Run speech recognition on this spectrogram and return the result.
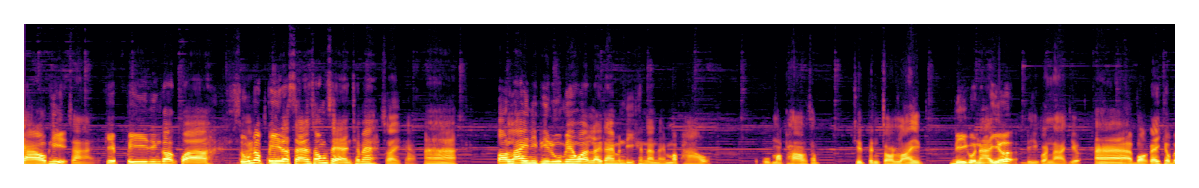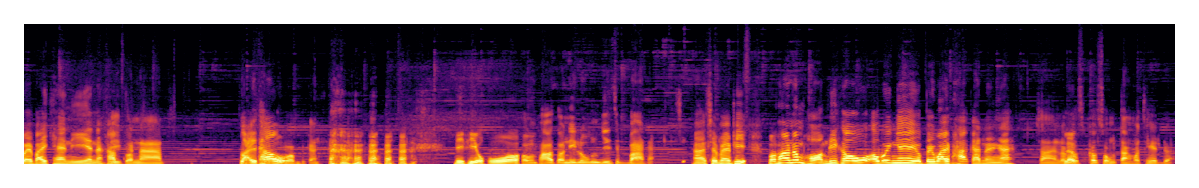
ยาวพี่ใช่เก็บปีนึงก็กว่าสูงกว่าปีละแสนสองแสนใช่ไหมใช่ครับอ่า ต่อไร่นี่พี่รู้ไหมว่ารายได้มันดีขนาดไหนมะพร้าวโอ้โหมะพร้าวถ้าคิดเป็นต่อไร่ดีกว่านาเยอะ ดีกว่านาเยอะอ่า บอกได้แค่ใบๆแค่นี้นะครับดีกว่านาหลายเท่าตัวเหมือนกัน นี่พี่โอ้โหเพราะมะพร้าวตอนนี้ลูก20 บาทอะอ่าใช่ไหมพี่มะพร้าวน้ำหอมที่เขาเอาไว้ง่ายๆไปไหว้พระกันนะนะใช่แล้วแล้ก็วก็ส่งต่างประเทศด้วย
